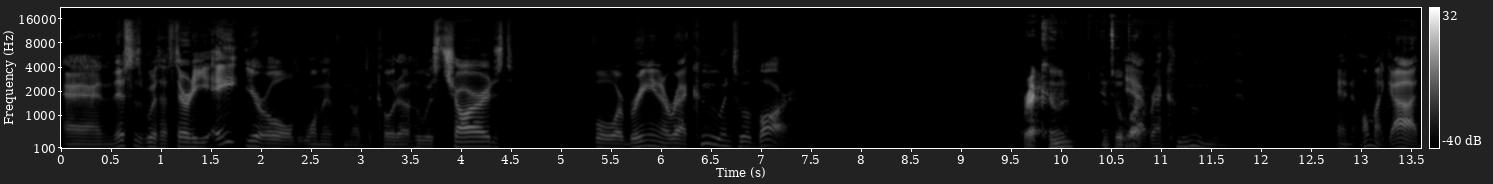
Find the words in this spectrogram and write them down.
And this is with a 38 year old woman from North Dakota who was charged for bringing a raccoon into a bar. Raccoon into a Yeah, bar. raccoon. And oh my God.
